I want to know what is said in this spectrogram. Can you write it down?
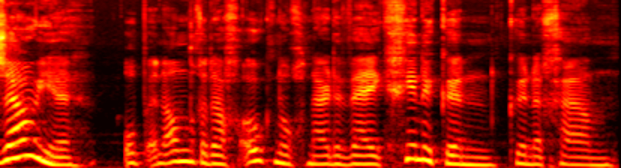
zou je op een andere dag ook nog naar de wijk Ginneken kunnen gaan.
